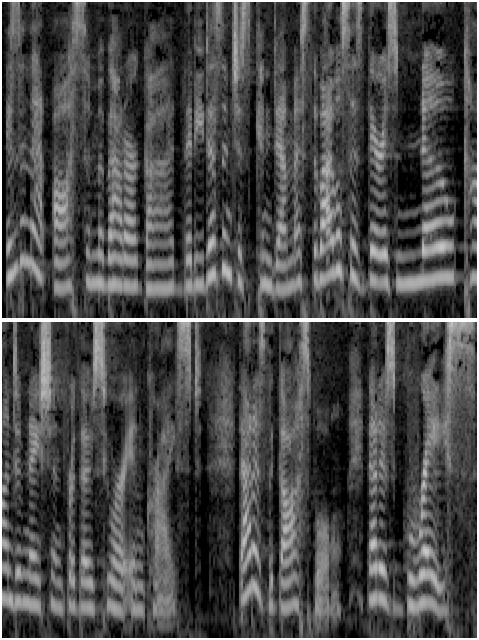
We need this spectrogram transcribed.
Isn't that awesome about our God that He doesn't just condemn us? The Bible says there is no condemnation for those who are in Christ. That is the gospel, that is grace.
